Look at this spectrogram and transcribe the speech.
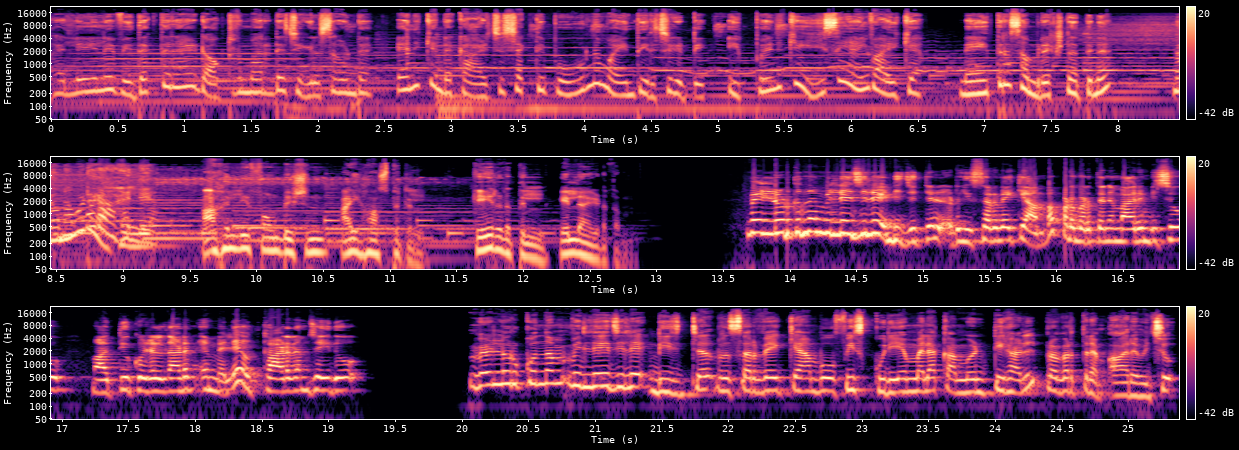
അഹല്യയിലെ വിദഗ്ധരായ ഡോക്ടർമാരുടെ ചികിത്സ കൊണ്ട് എനിക്ക് എന്റെ കാഴ്ചശക്തി പൂർണമായും തിരിച്ചു കിട്ടി. ഇപ്പൊ എനിക്ക് ഈസിയായി വായിക്കാം. നേത്ര സംരക്ഷണത്തിന് നമ്മുടെ Ahalya. Ahalya foundation eye hospital കേരളത്തിൽ എല്ലായിടത്തും. വെള്ളൂർക്കുന്നം വില്ലേജിലെ ഡിജിറ്റൽ റീസർവേ ക്യാമ്പ് പ്രവർത്തനം ആരംഭിച്ചു. Mathew Kuzhalnadan M L A ഉദ്ഘാടനം ചെയ്തു. വെള്ളൂർക്കുന്നം വില്ലേജിലെ digital resurvey camp office Kuriyammala community ഹാളിൽ പ്രവർത്തനം ആരംഭിച്ചു.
